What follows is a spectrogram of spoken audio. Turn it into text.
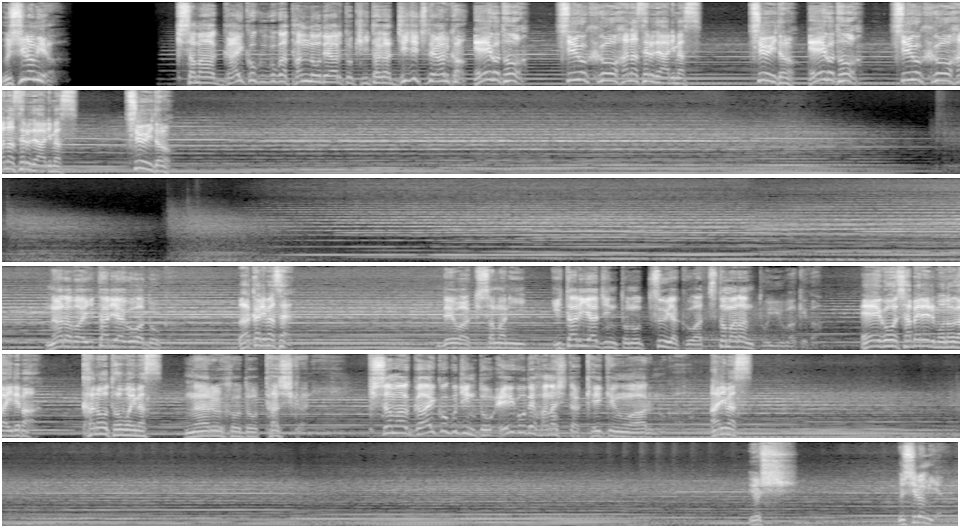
後ろ宮貴様は外国語が堪能であると聞いたが事実であるか？英語と中国語を話せるであります。注意殿。英語と中国語を話せるであります。注意殿。ならばイタリア語はどうか？わかりません。では貴様にイタリア人との通訳は務まらんというわけか？英語を喋れる者がいれば可能と思います。なるほど確かに。貴様外国人と英語で話した経験はあるのか？あります。よし。後ろ宮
